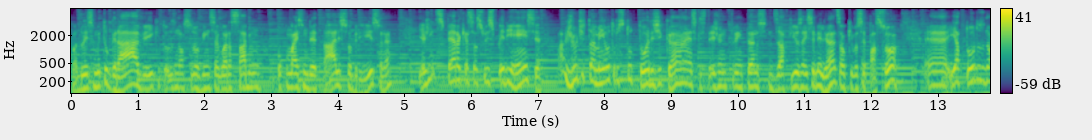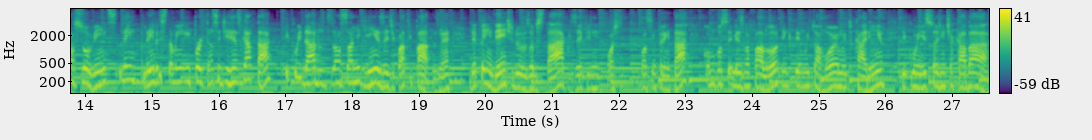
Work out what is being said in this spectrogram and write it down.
uma doença muito grave aí que todos os nossos ouvintes agora sabem um pouco mais um detalhe sobre isso, né? E a gente espera que essa sua experiência ajude também outros tutores de cães que estejam enfrentando desafios desafios aí semelhantes ao que você passou. É, e a todos os nossos ouvintes, lembre-se também a importância de resgatar e cuidar dos nossos amiguinhos aí de quatro patas, né? Independente dos obstáculos aí que a gente possa, possa enfrentar, como você mesma falou, tem que ter muito amor, muito carinho, e com isso a gente acaba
